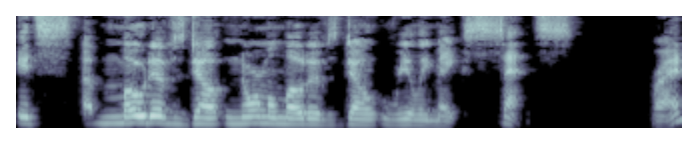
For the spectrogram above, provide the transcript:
it's uh, motives don't normal motives don't really make sense right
